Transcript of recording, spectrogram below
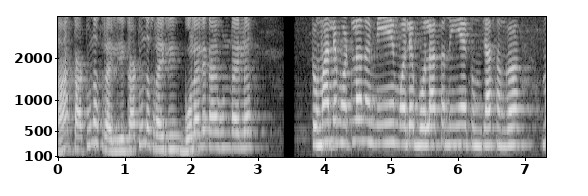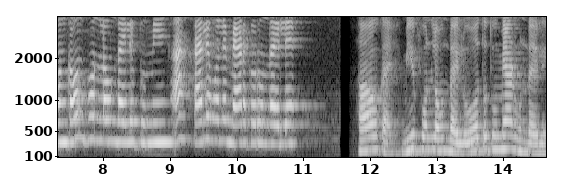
हा काटूनच राहिली काटूनच राहिली. बोलायला काय होऊन राहिलं? तुम्हाला म्हटलं ना मी मला बोलायचं नाही आहे तुमच्या संग. मग काऊन फोन लावून राहिले तुम्ही? आ? कायले मला मॅड करून राहिले? हाव काय मी फोन लावून राहिलो तर तू मॅड होऊन राहिली.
